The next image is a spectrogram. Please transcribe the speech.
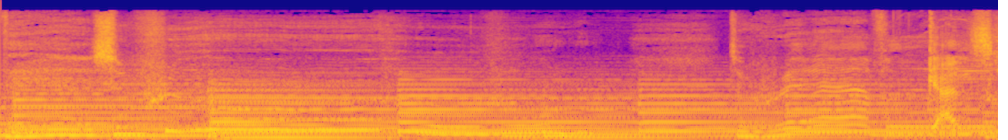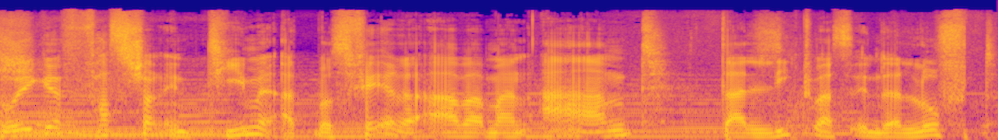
There's a room Ganz ruhige, fast schon intime Atmosphäre, aber man ahnt, da liegt was in der Luft.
